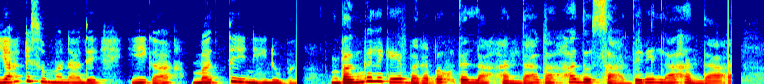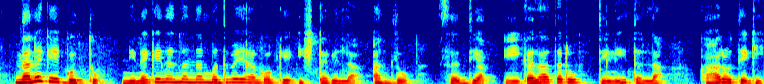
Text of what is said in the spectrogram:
ಯಾಕೆ ಸುಮ್ಮನಾದೆ? ಈಗ ಮತ್ತೆ ನೀನು ಬಂಗಲೆಗೆ ಬರಬಹುದಲ್ಲ ಅಂದಾಗ ಅದು ಸಾಧ್ಯವಿಲ್ಲ ಅಂದ. ನನಗೆ ಗೊತ್ತು, ನಿನಗೆ ನನ್ನನ್ನು ಮದುವೆಯಾಗೋಕೆ ಇಷ್ಟವಿಲ್ಲ ಅಂದ್ಲು. ಸದ್ಯ ಈಗಲಾದರೂ ತಿಳಿಯಿತಲ್ಲ, ಕಾರು ತೆಗಿ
